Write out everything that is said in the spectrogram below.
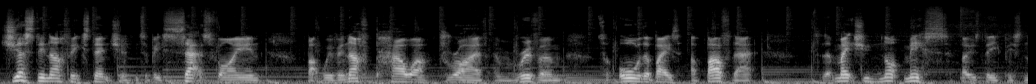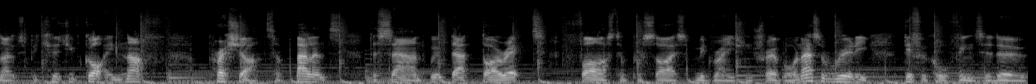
just enough extension to be satisfying but with enough power, drive and rhythm to all the bass above that that makes you not miss those deepest notes because you've got enough pressure to balance the sound with that direct fast and precise mid-range and treble and that's a really difficult thing to do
